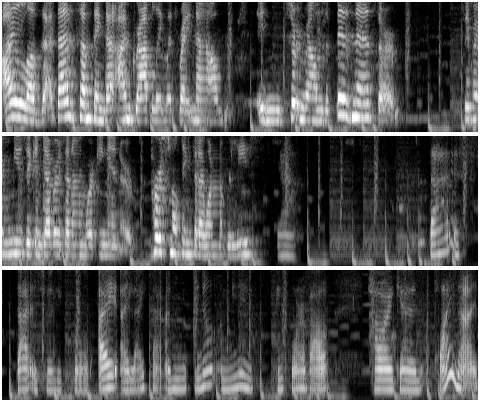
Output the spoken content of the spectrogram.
I love that. That is something that i'm grappling with right now in certain realms of business or different music endeavors that i'm working in or personal things that i want to release. Yeah. That is that is really cool. I i like that. I'm you know i'm gonna think more about how I can apply that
